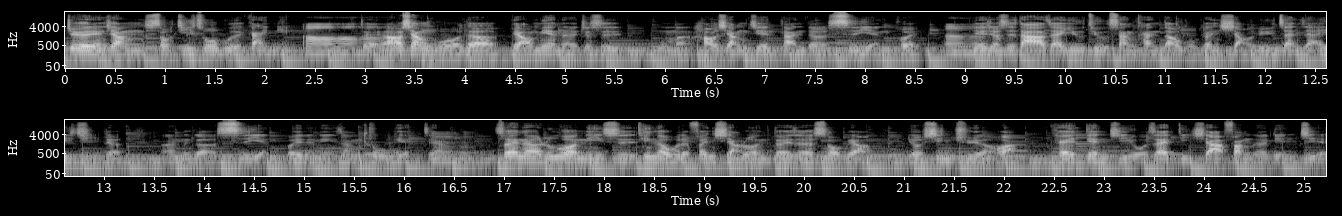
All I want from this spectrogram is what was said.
就有点像手机桌布的概念，哦，对，然后像我的表面呢，就是我们好想简单的誓言会，嗯，也就是大家在 YouTube 上看到我跟小绿站在一起的，呃，那个誓言会的那一张图片，这样。嗯所以呢，如果你是听了我的分享，如果你对这个手表有兴趣的话，可以点击我在底下放的链接，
